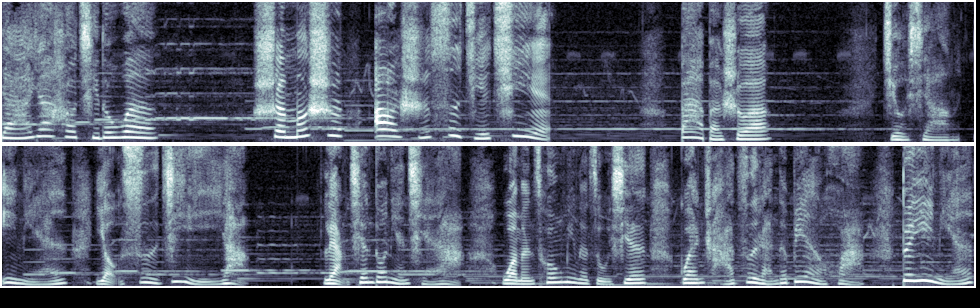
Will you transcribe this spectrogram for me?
牙牙好奇地问：“什么是二十四节气？”爸爸说：“就像一年有四季一样，两千多年前啊，我们聪明的祖先观察自然的变化，对一年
